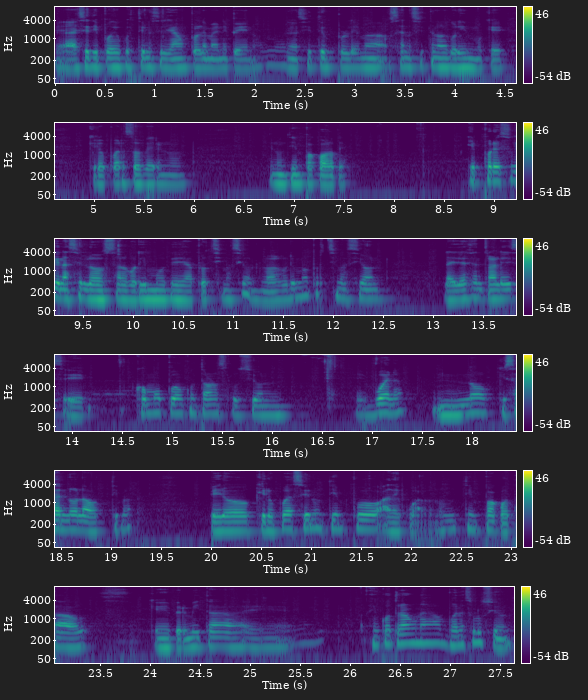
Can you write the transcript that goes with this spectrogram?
A ese tipo de cuestiones se llama un problema NP. ¿no? Necesita un problema, o sea, necesita un algoritmo que, que lo pueda resolver en un, en un tiempo acorde. Es por eso que nacen los algoritmos de aproximación. Los algoritmos de aproximación, la idea central es eh, cómo puedo encontrar una solución eh, buena, no, quizás no la óptima, pero que lo pueda hacer en un tiempo adecuado, un tiempo acotado que me permita eh, encontrar una buena solución.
